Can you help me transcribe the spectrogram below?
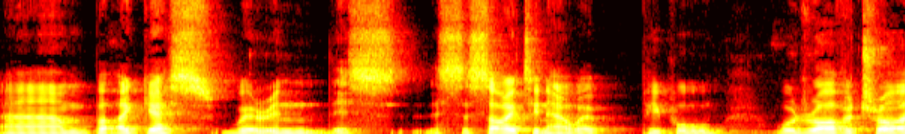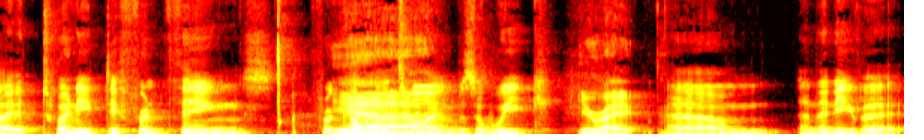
Um, but I guess we're in this this society now where people would rather try twenty different things for a couple of times a week You're right. um, and then either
